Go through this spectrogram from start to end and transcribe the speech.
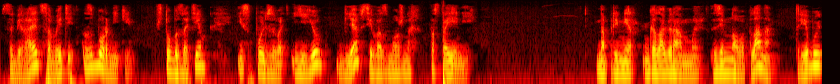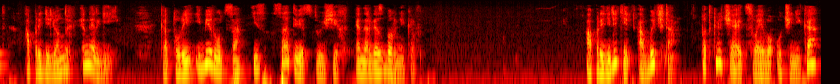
собирается в эти сборники, чтобы затем использовать ее для всевозможных построений. Например, голограммы земного плана требуют определенных энергий, которые и берутся из соответствующих энергосборников. Определитель обычно подключает своего ученика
